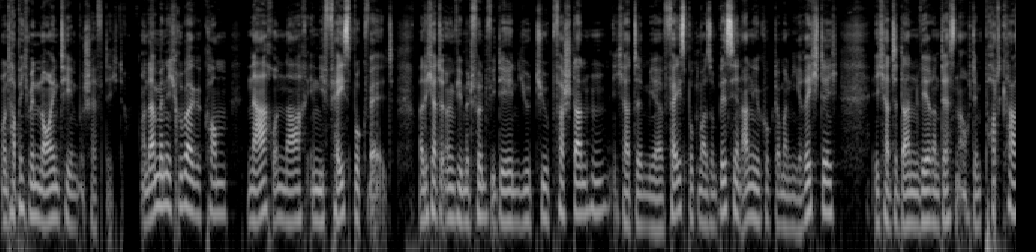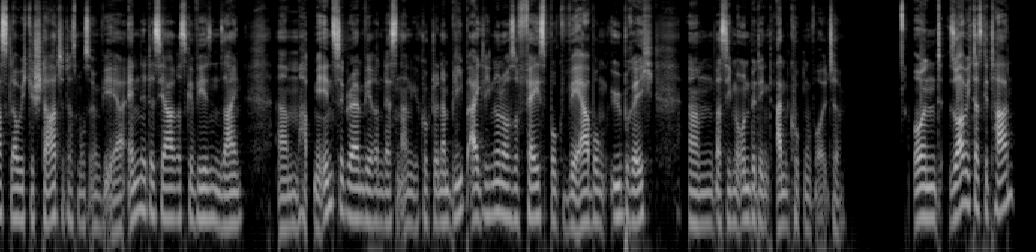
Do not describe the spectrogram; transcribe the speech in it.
und habe mich mit neuen Themen beschäftigt. Und dann bin ich rübergekommen nach und nach in die Facebook-Welt, weil ich hatte irgendwie mit fünf Ideen YouTube verstanden. Ich hatte mir Facebook mal so ein bisschen angeguckt, aber nie richtig. Ich hatte dann währenddessen auch den Podcast, glaube ich, gestartet. Das muss irgendwie eher Ende des Jahres gewesen sein. Ähm, hab mir Instagram währenddessen angeguckt und dann blieb eigentlich nur noch so Facebook-Werbung übrig, ähm, was ich mir unbedingt angucken wollte. Und so habe ich das getan,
